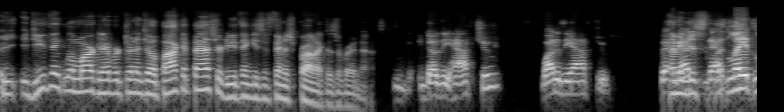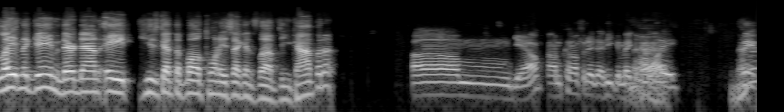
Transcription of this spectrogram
Do you think Lamar can ever turn into a pocket passer? Or do you think he's a finished product as of right now? Does he have to? Why does he have to? That, I mean, just late late in the game, they're down eight. He's got the ball 20 seconds left. Are you confident? Um, yeah, I'm confident that he can make a play. Right.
